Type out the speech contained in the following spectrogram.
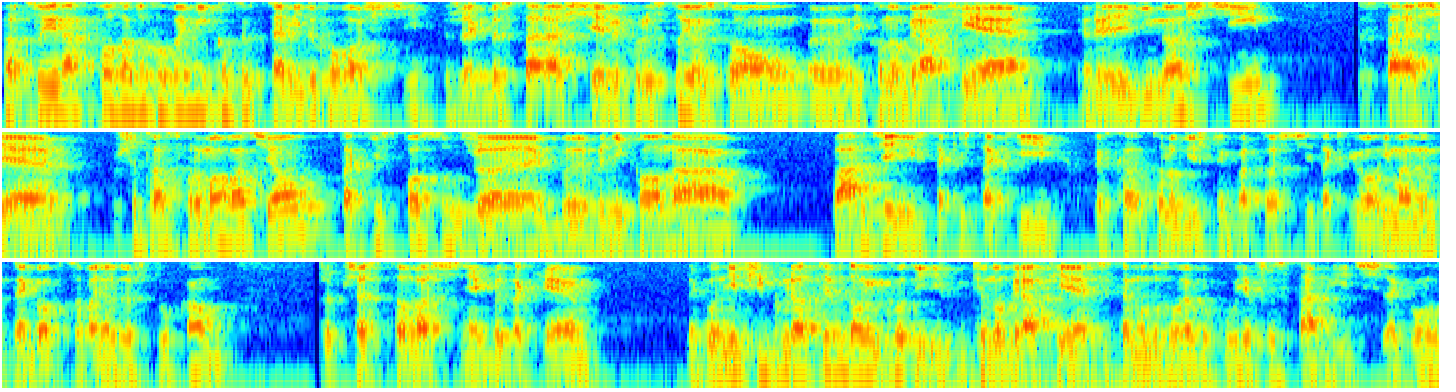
pracuje nad pozaduchowymi koncepcjami duchowości, że jakby stara się, wykorzystując tą e, ikonografię religijności, stara się przetransformować ją w taki sposób, że jakby wynika ona bardziej niż z jakichś takich eschatologicznych wartości, takiego immanentnego obcowania ze sztuką, że przez to właśnie jakby takie taką niefiguratywną ikonografię systemu duchowego próbuje przedstawić, taką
